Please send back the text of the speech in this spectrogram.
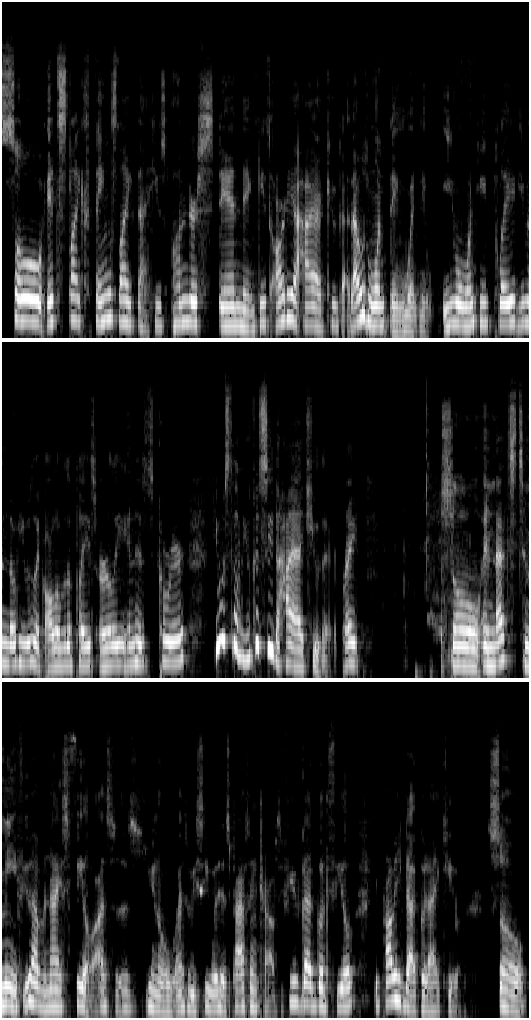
So it's like things like that. He's understanding. He's already a high IQ guy. That was one thing when even when he played, even though he was like all over the place early in his career, he was still you could see the high IQ there, right? So, and that's to me, if you have a nice feel, as, as you know, as we see with his passing chops, if you got good feel, you probably got good IQ. So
